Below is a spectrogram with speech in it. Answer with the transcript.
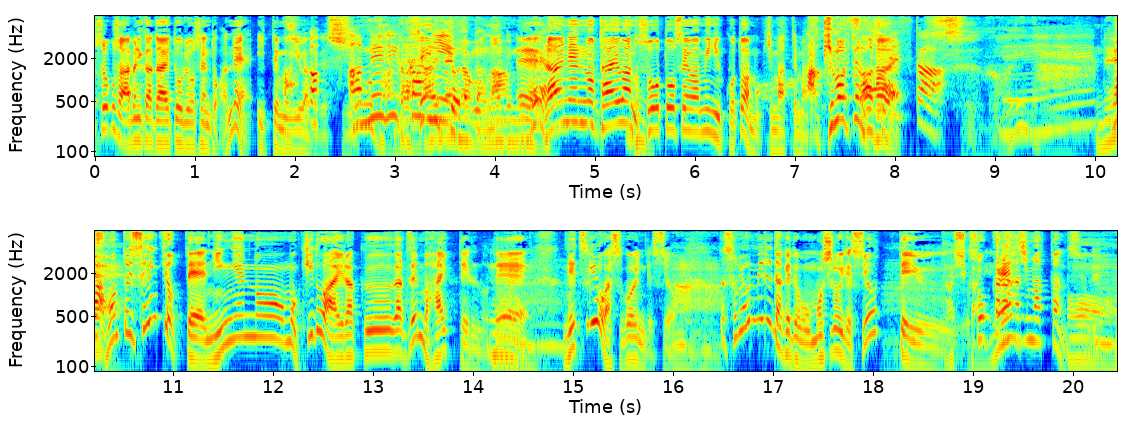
それこそアメリカ大統領選とかね、行ってもいいわけですし。アメリカに。選挙だったら何でもね。来年の台湾の総統選は見に行くことはもう決まってます。あ、決まってるの？そうですか。すごいな。ね、まあ本当に選挙って人間のもう喜怒哀楽が全部入っているので、熱量がすごいんですよ。それを見るだけでも面白いですよっていう、ね、そこから始まったんですよね。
